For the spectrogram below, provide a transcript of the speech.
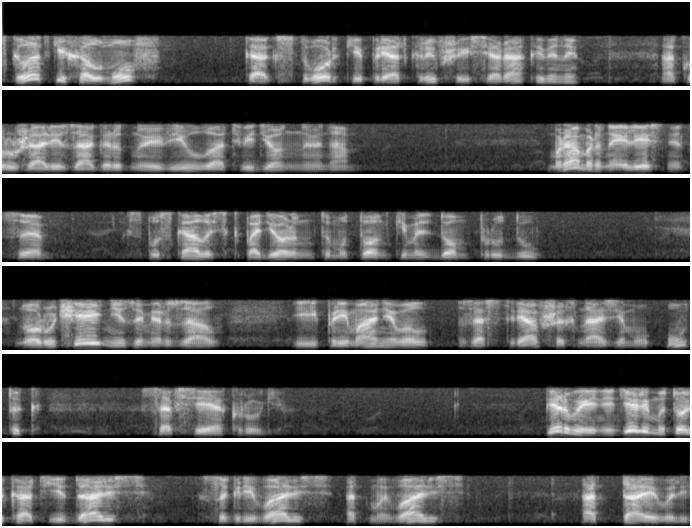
Складки холмов, как створки приоткрывшейся раковины, окружали загородную виллу, отведенную нам. Мраморная лестница спускалась к подернутому тонким льдом пруду. Но ручей не замерзал и приманивал застрявших на зиму уток со всей округи. Первые недели мы только отъедались, согревались, отмывались, оттаивали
